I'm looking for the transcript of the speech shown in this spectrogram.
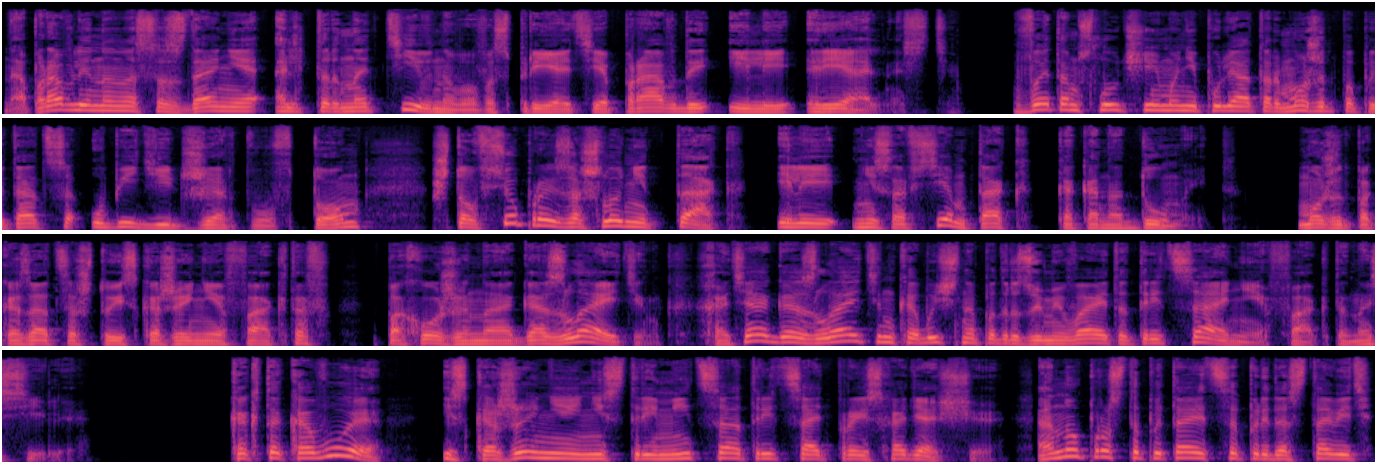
направлена на создание альтернативного восприятия правды или реальности. В этом случае манипулятор может попытаться убедить жертву в том, что все произошло не так или не совсем так, как она думает. Может показаться, что искажение фактов похоже на газлайтинг, хотя газлайтинг обычно подразумевает отрицание факта насилия. Как таковое, искажение не стремится отрицать происходящее. Оно просто пытается предоставить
